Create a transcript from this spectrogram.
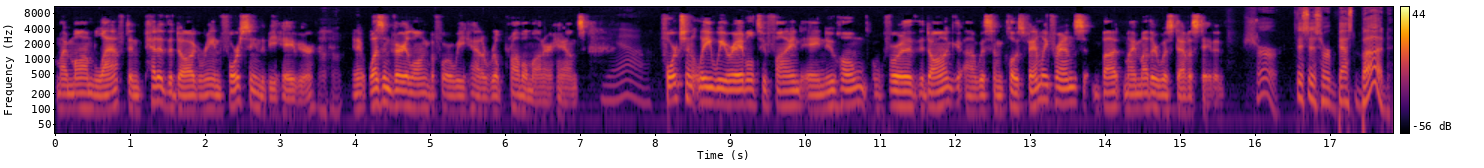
My mom laughed and petted the dog, reinforcing the behavior. Uh-huh. And it wasn't very long before we had a real problem on our hands. Yeah. Fortunately, we were able to find a new home for the dog uh, with some close family friends, but my mother was devastated. Sure. This is her best bud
